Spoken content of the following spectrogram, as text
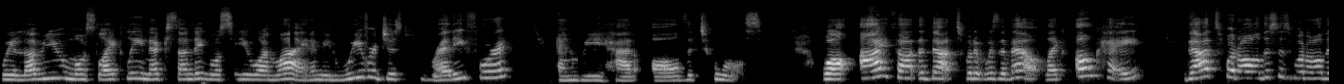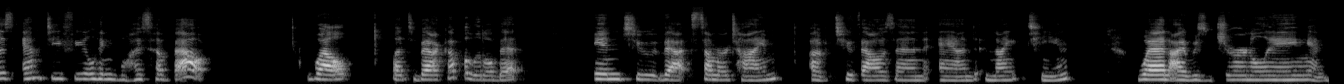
we love you. Most likely next Sunday we'll see you online. I mean, we were just ready for it and we had all the tools. Well, I thought that that's what it was about. Like, okay, that's what all this is what all this empty feeling was about. Well, let's back up a little bit into that summertime of 2019 when I was journaling and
